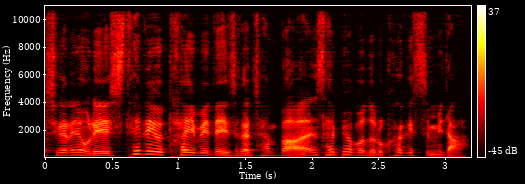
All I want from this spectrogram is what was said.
시간에는 우리 스테레오 타입에 대해서 같이 한번 살펴보도록 하겠습니다.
